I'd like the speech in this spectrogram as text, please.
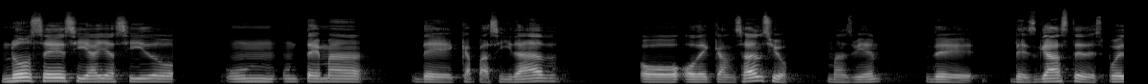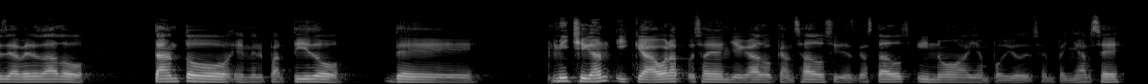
No sé si haya sido un, un tema de capacidad o, o de cansancio, más bien, de desgaste después de haber dado tanto en el partido de Michigan y que ahora pues hayan llegado cansados y desgastados y no hayan podido desempeñarse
